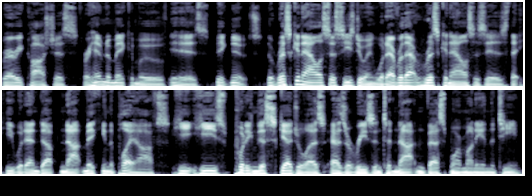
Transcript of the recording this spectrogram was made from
Very cautious. For him to make a move is big news. The risk analysis he's doing, whatever that risk analysis is, that he would end up not making the playoffs. He he's putting this schedule as as a reason to not invest more money in the team.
